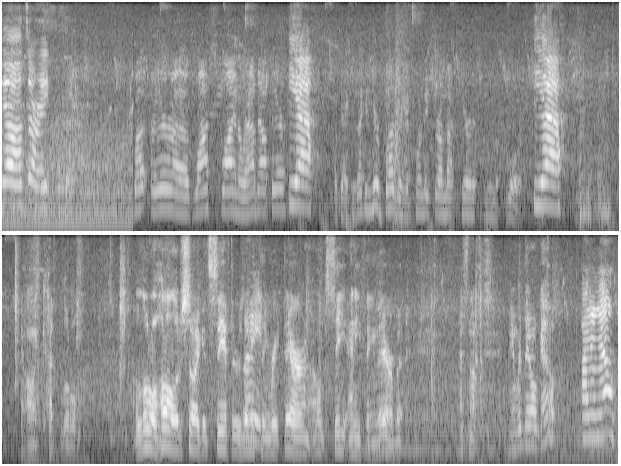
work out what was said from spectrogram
Yeah, that's all right. Okay. But are there uh, wasps flying around out there? Yeah. Okay, because I can hear buzzing. I just want to make sure I'm not hearing it from the floor. Yeah. I'll cut a little a little hole just so I could see if there was right. anything right there, and I don't see anything there, but that's not, I mean, where'd they all go? I don't know.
